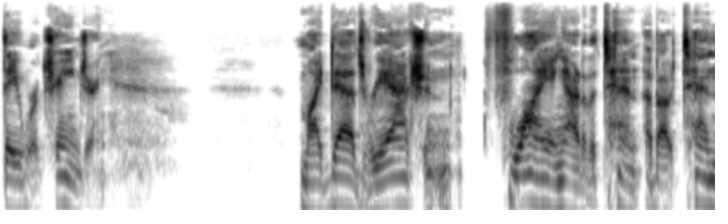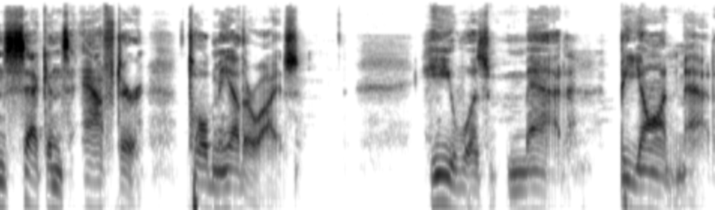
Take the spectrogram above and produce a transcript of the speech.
they were changing. My dad's reaction, flying out of the tent about 10 seconds after, told me otherwise. He was mad, beyond mad.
